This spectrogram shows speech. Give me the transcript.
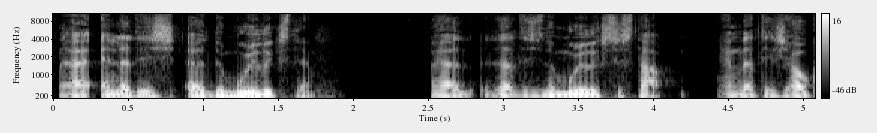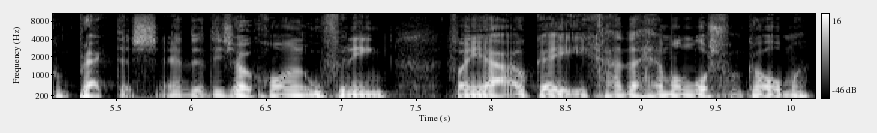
Uh, en dat is uh, de moeilijkste. Ja, dat is de moeilijkste stap. En dat is ook een practice. En dat is ook gewoon een oefening van ja, oké, ik ga daar helemaal los van komen.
